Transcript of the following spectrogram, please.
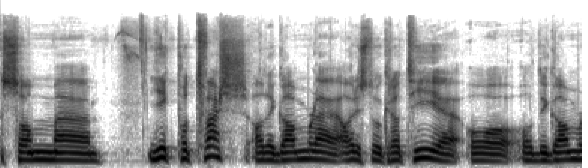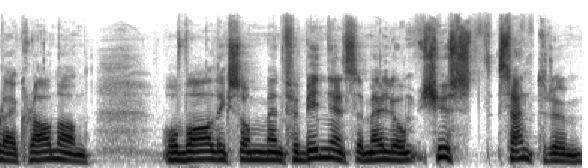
som gikk på tvers av det gamle aristokratiet og, og de gamle klanene og var liksom en forbindelse mellom kyst, sentrum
